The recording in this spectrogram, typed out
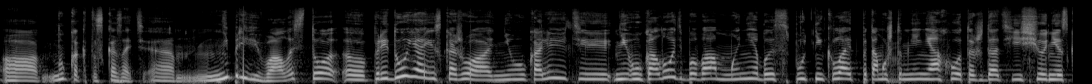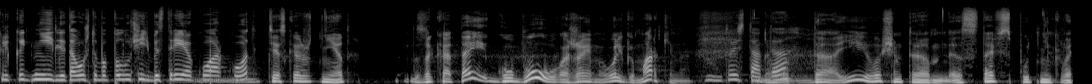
э, ну, как это сказать, э, не прививалась, то э, приду я и скажу, а не, уколите, не уколоть бы вам мне бы спутник Лайт, потому что мне неохота ждать еще несколько дней для того, чтобы получить быстрее QR-код. Те скажут нет. Закатай губу, уважаемая Ольга Маркина. М, То есть так, Ну да? вот, Да, и, в общем-то, ставь спутник В.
